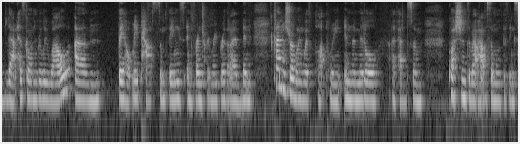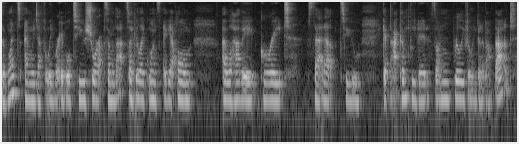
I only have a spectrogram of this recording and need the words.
that has gone really well. Um, they helped me pass some things in French Grim Reaper that I've been kind of struggling with plot point in the middle. I've had some questions about how some of the things have went and we definitely were able to shore up some of that. So I feel like once I get home, I will have a great setup to get that completed. So I'm really feeling good about that.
